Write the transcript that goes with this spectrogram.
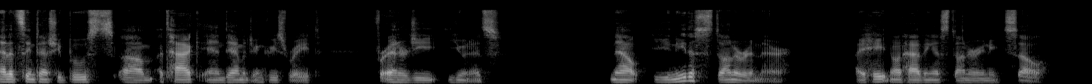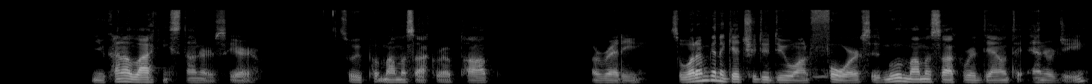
and at the same time she boosts um, attack and damage increase rate for energy units. Now you need a stunner in there. I hate not having a stunner in each cell. You're kind of lacking stunners here. So we put Mama Sakura up top already. So what I'm going to get you to do on force is move Mama Sakura down to energy.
